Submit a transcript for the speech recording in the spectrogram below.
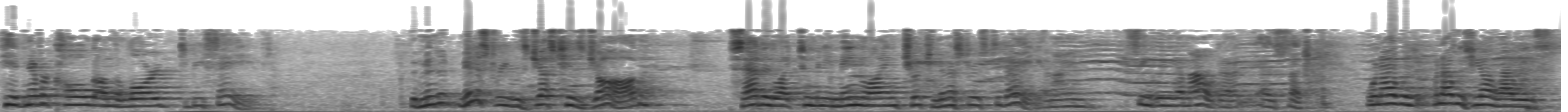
He had never called on the Lord to be saved. The ministry was just his job, sadly, like too many mainline church ministers today, and I'm singling them out uh, as such. When I was when I was young, I was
